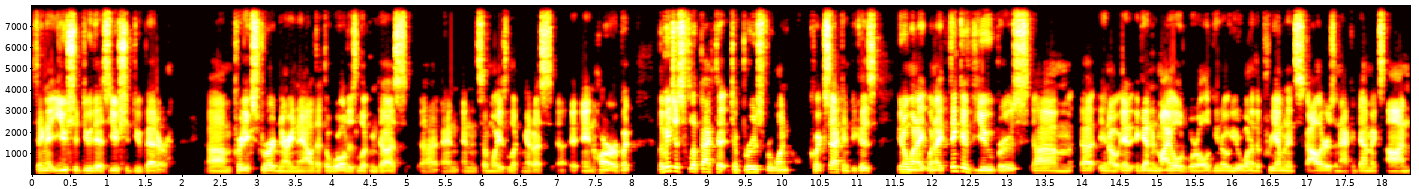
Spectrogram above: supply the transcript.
saying that you should do this, you should do better um, pretty extraordinary now that the world is looking to us uh, and, and in some ways looking at us uh, in horror. But let me just flip back to, to Bruce for one quick second because you know when I when I think of you, Bruce, um, uh, you know, again in my old world, you know, you're one of the preeminent scholars and academics on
